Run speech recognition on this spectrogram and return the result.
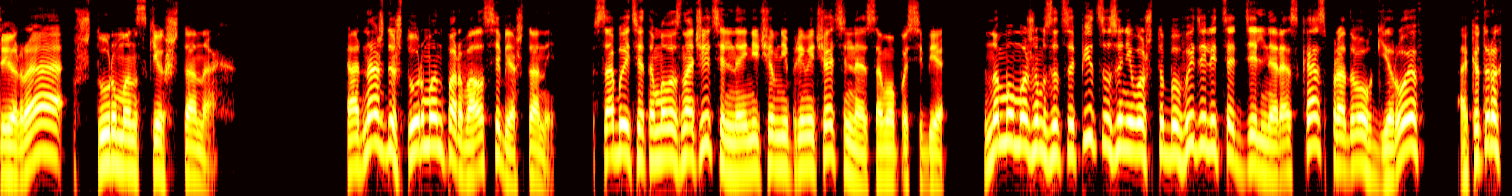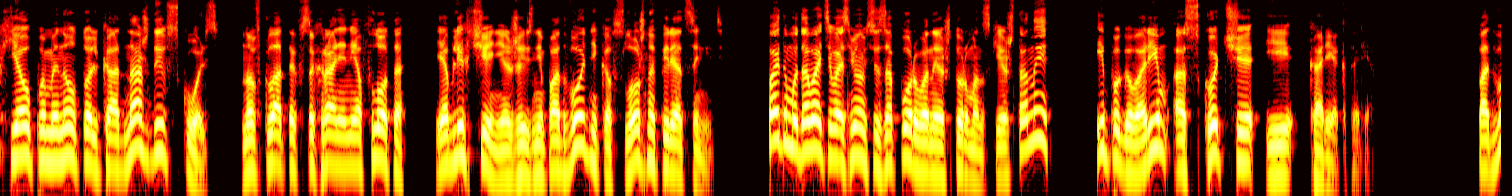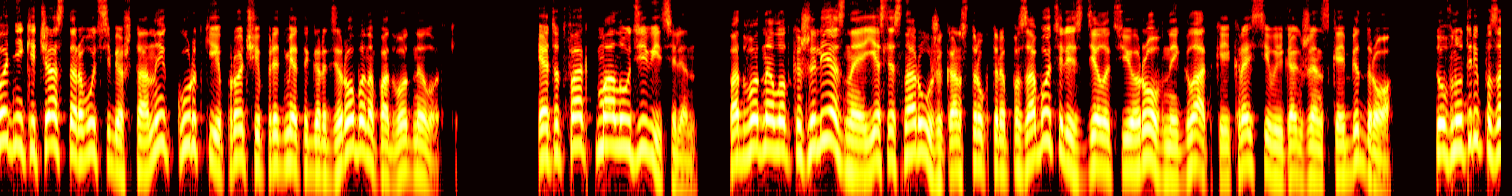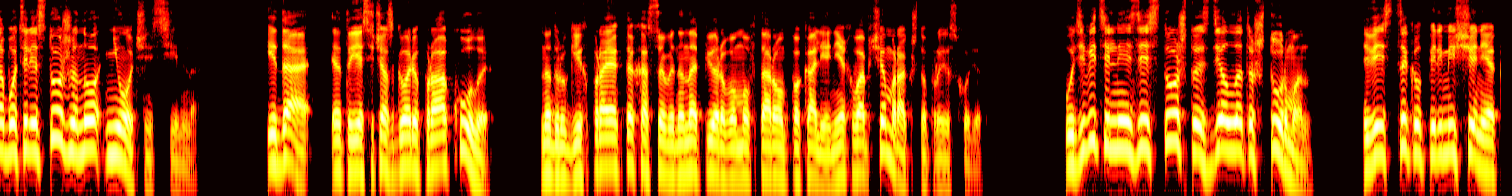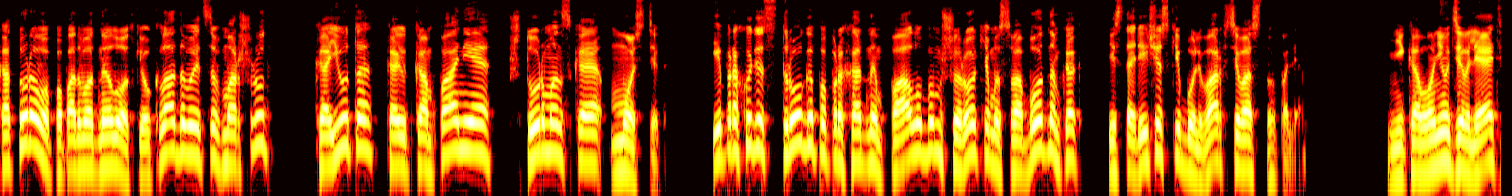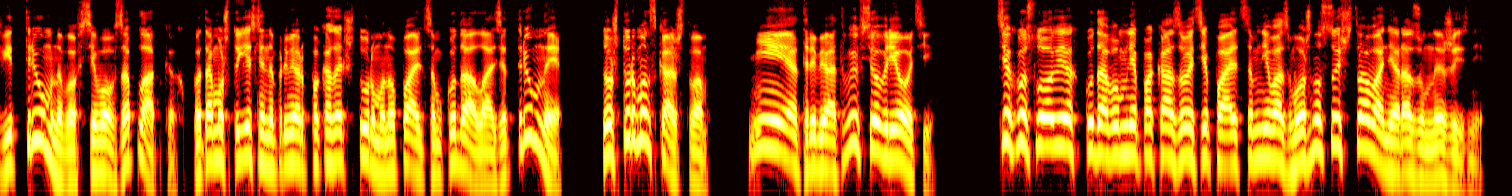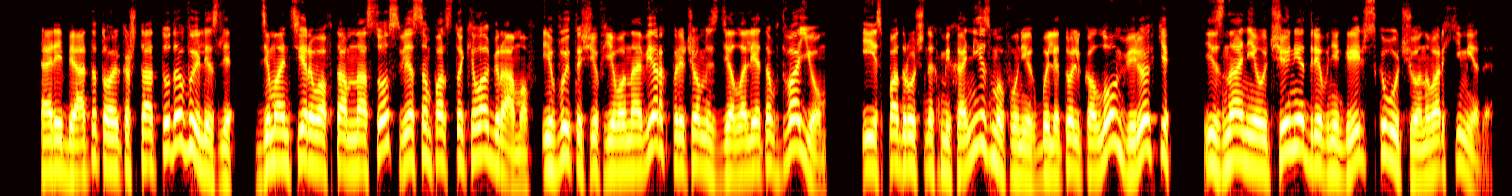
Дыра в штурманских штанах. Однажды штурман порвал себе штаны. Событие это малозначительное ничем не примечательное само по себе, но мы можем зацепиться за него, чтобы выделить отдельный рассказ про двух героев, о которых я упомянул только однажды и вскользь, но вклад их в сохранение флота и облегчение жизни подводников сложно переоценить. Поэтому давайте возьмемся за порванные штурманские штаны и поговорим о скотче и корректоре. Подводники часто рвут себе штаны, куртки и прочие предметы гардероба на подводной лодке. Этот факт мало удивителен. Подводная лодка железная, если снаружи конструкторы позаботились сделать ее ровной, гладкой и красивой, как женское бедро, то внутри позаботились тоже, но не очень сильно. И да, это я сейчас говорю про акулы. На других проектах, особенно на первом и втором поколениях, вообще мрак, что происходит. Удивительнее здесь то, что сделал это штурман, весь цикл перемещения которого по подводной лодке укладывается в маршрут каюта, кают-компания, штурманская, мостик и проходит строго по проходным палубам, широким и свободным, как исторический бульвар в Севастополе. Никого не удивляет вид трюмного всего в заплатках, потому что если, например, показать штурману пальцем, куда лазят трюмные, то штурман скажет вам, «Нет, ребят, вы все врете. В тех условиях, куда вы мне показываете пальцем, невозможно существование разумной жизни. А ребята только что оттуда вылезли, демонтировав там насос весом под 100 килограммов и вытащив его наверх, причем сделали это вдвоем. И из подручных механизмов у них были только лом, веревки и знание учения древнегреческого ученого Архимеда.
